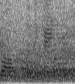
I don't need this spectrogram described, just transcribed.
rather than against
